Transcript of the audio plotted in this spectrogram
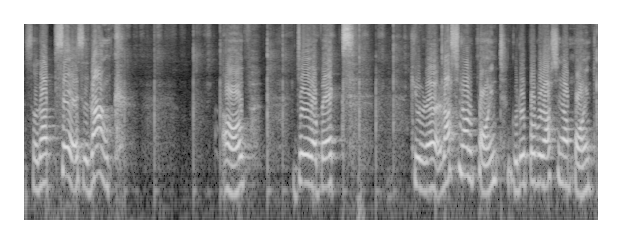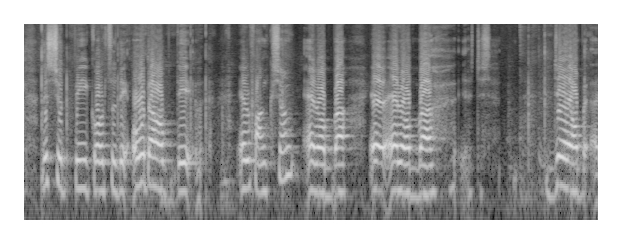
So that says rank of J of x Q rational point, group of rational point, this should be equal to the order of the L function, L of uh, L of uh, j of uh,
